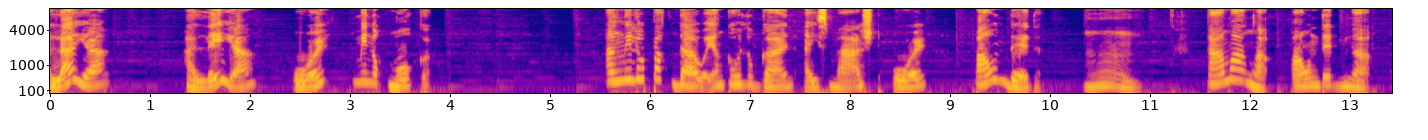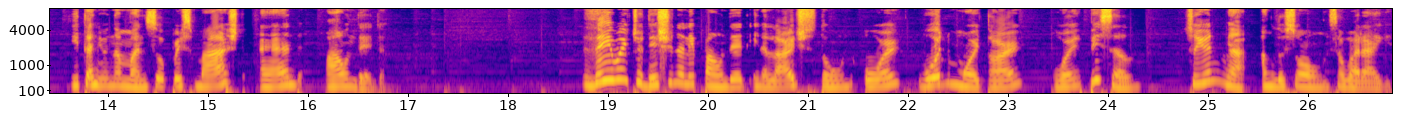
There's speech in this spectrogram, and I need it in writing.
halaya, haleya, or minukmok. Ang nilupak daw ay ang kahulugan ay smashed or pounded. Hmm, tama nga, pounded nga. Kita nyo naman, super smashed and pounded. They were traditionally pounded in a large stone or wood mortar or pestle. So yun nga ang lusong sa waray.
